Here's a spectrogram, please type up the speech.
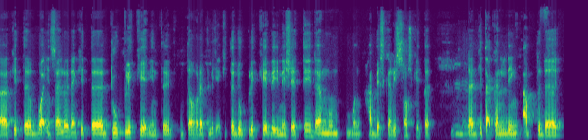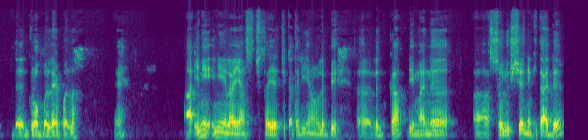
uh, kita buat in silo dan kita duplicate into, into replicate kita duplicate the initiative dan menghabiskan resource kita. Hmm. Dan kita akan link up to the the global level lah. Eh? Uh, ini inilah yang saya cakap tadi yang lebih uh, lengkap di mana uh, solution yang kita ada.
